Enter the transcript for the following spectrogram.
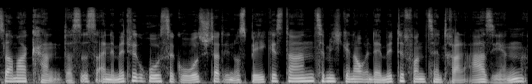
Samarkand, das ist eine mittelgroße Großstadt in Usbekistan, ziemlich genau in der Mitte von Zentralasien.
